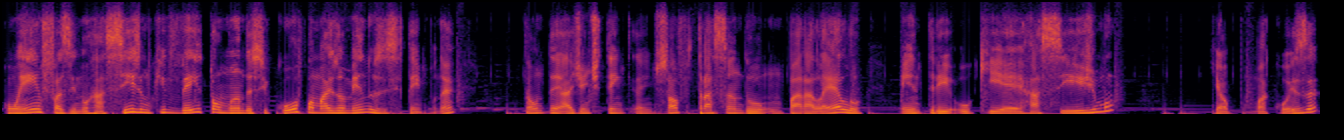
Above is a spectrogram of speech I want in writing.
com ênfase no racismo que veio tomando esse corpo há mais ou menos esse tempo, né? Então a gente tem a gente só traçando um paralelo entre o que é racismo, que é uma coisa,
